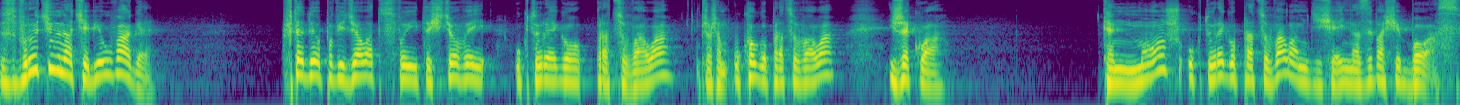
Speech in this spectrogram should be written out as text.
zwrócił na ciebie uwagę. Wtedy opowiedziała swojej teściowej, u którego pracowała przepraszam, u kogo pracowała i rzekła, ten mąż, u którego pracowałam dzisiaj, nazywa się Boaz.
